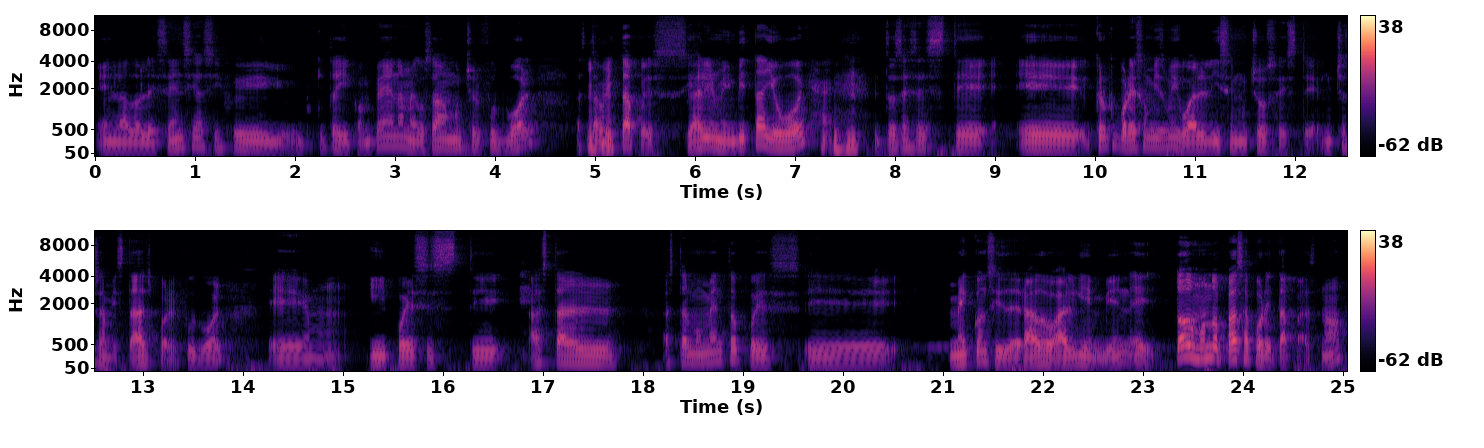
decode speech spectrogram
En la adolescencia sí fui un poquito ahí con pena, me gustaba mucho el fútbol. Hasta ahorita, pues, si alguien me invita, yo voy. Entonces, este, eh, creo que por eso mismo igual hice muchos, este, muchas amistades por el fútbol. Eh, y pues, este, hasta el, hasta el momento, pues, eh, me he considerado alguien bien. Eh, todo el mundo pasa por etapas, ¿no?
